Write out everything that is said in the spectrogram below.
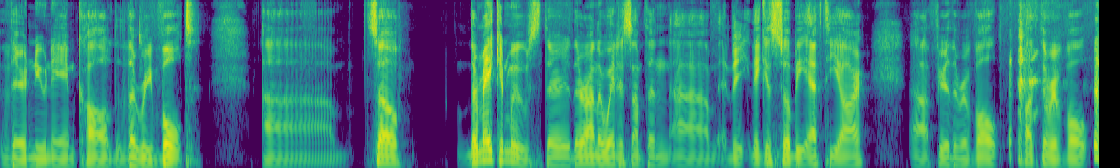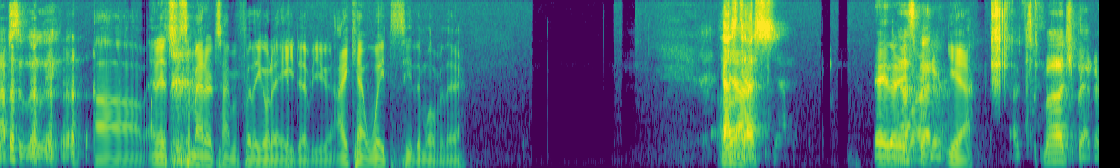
their new name called the Revolt. Um, so they're making moves. They're they're on their way to something. Um, they, they can still be FTR, uh, Fear the Revolt, Fuck the Revolt, Absolutely. um, and it's just a matter of time before they go to AEW. I can't wait to see them over there. Test, Yeah. test. Hey, there That's you are. better. Yeah, That's much better.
